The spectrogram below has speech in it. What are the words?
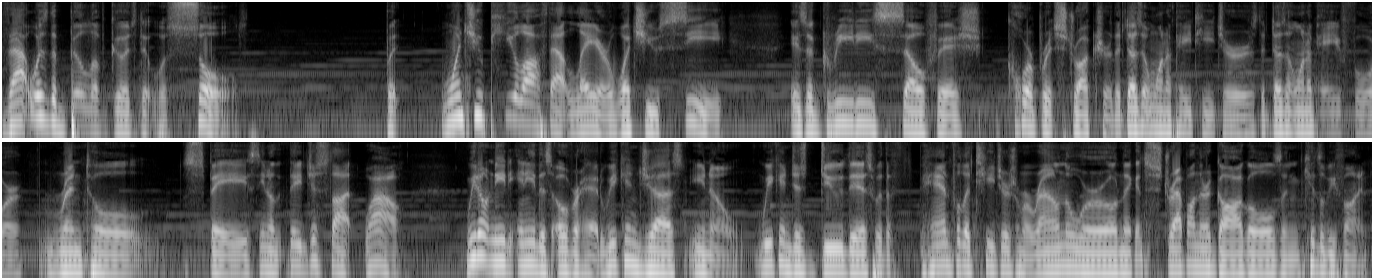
That was the bill of goods that was sold. But once you peel off that layer, what you see is a greedy, selfish corporate structure that doesn't want to pay teachers, that doesn't want to pay for rental space. You know, they just thought, wow, we don't need any of this overhead. We can just, you know, we can just do this with a handful of teachers from around the world. And they can strap on their goggles and kids will be fine.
